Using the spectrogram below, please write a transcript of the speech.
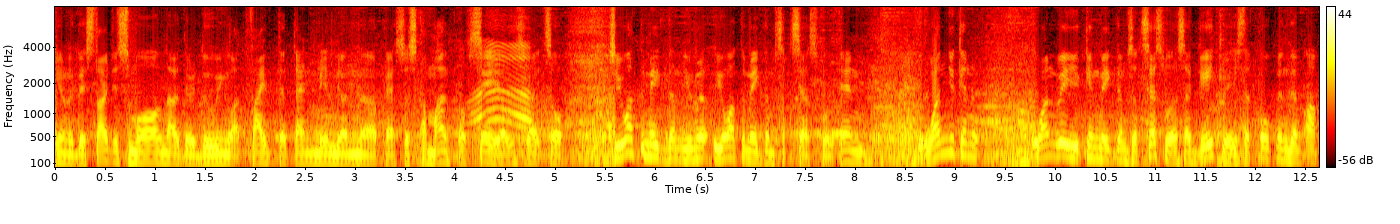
You know, they started small, now they're doing what five to ten million uh, pesos a month of sales, wow. right? So, so you want to make them you, you want to make them successful, and one you can one way you can make them successful as a gateway is that open them up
